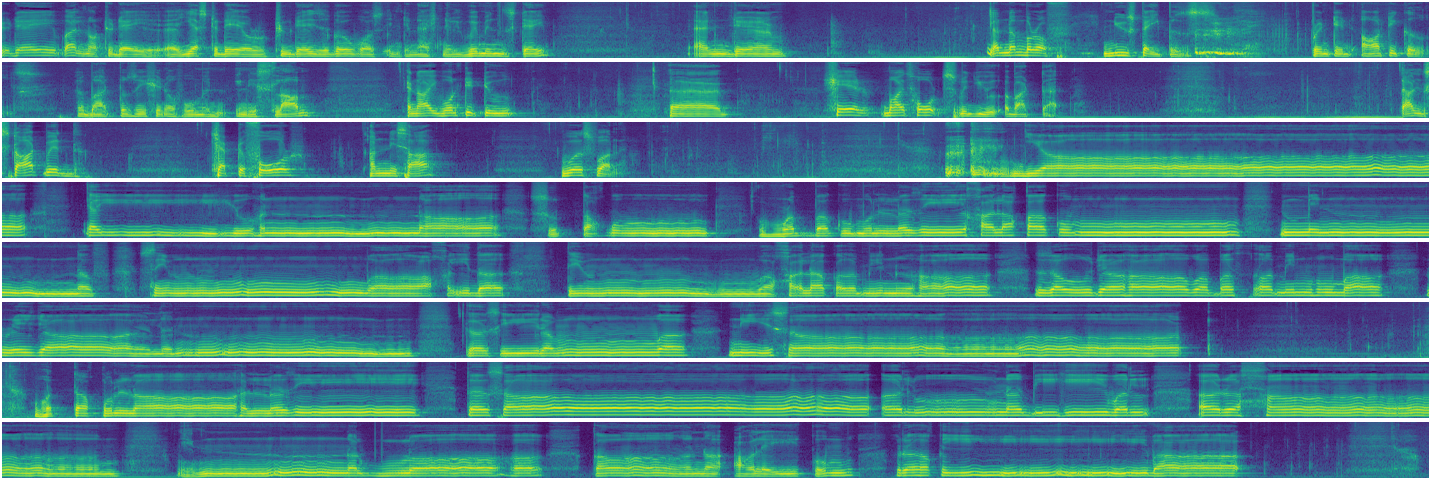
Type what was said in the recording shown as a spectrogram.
today, well, not today, uh, yesterday or two days ago was International Women's Day. And um, a number of newspapers printed articles about position of women in Islam. And I wanted to uh, share my thoughts with you about that. I'll start with chapter 4, An-Nisa, verse 1. يا أيها الناس اتقوا ربكم الذي خلقكم من نفس واحدة وخلق منها زوجها وبث منهما رجالا كثيرا ونساء واتقوا الله الذي تساءلون به والأرحام. إن الله كان عليكم رقيبا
